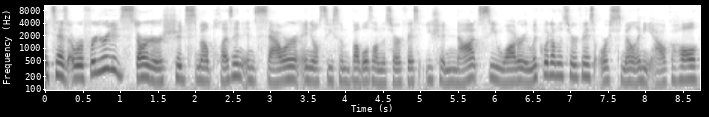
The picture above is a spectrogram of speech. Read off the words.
It says a refrigerated starter should smell pleasant and sour, and you'll see some bubbles on the surface. You should not see watery liquid on the surface or smell any alcohol.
